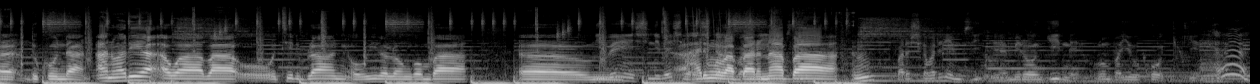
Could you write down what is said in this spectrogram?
Eh, Dukundana. ahantu hari aba ba otili brown owilo longomba um, ni benshi ni benshi harimwo ba barashika barnaba hmm? abaririmbyi- barashika abaririmbyi eh, mirongo ine. Urumva yuko iki kintu Hey.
